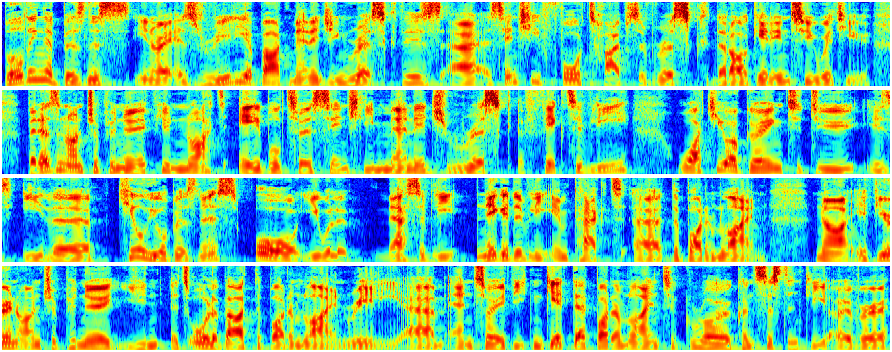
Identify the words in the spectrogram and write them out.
building a business, you know, is really about managing risk. There's uh, essentially four types of risk that I'll get into with you. But as an entrepreneur, if you're not able to essentially manage risk effectively, what you are going to do is either kill your business or you will massively negatively impact uh, the bottom line. Now, if you're an entrepreneur, you, it's all about the bottom line, really. Um, and so, if you can get that bottom line to grow consistently over,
